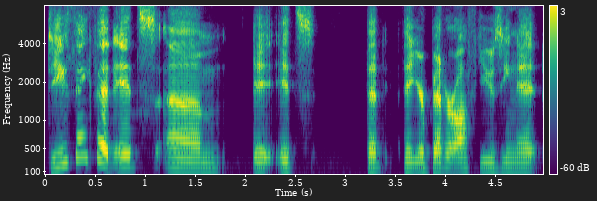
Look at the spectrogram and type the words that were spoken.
Do you think that it's um it, it's that that you're better off using it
